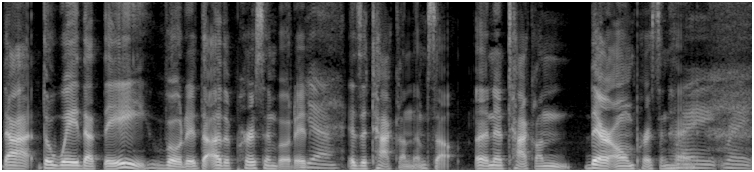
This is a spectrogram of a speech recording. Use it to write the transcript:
that the way that they voted, the other person voted, Yeah. is attack on themselves, an attack on their own personhood, Right, right.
